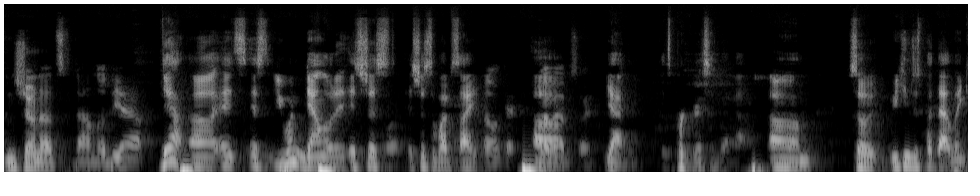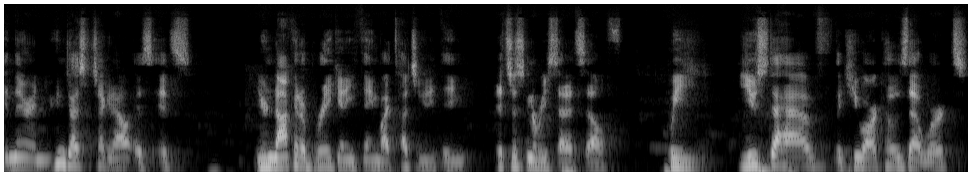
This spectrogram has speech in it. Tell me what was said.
in the show notes to download the app. Yeah, uh, it's it's you wouldn't download it. It's just it's just a website. Oh, okay. Um, app, sorry. yeah, it's progressive web app. Um, so we can just put that link in there, and you can guys check it out. It's it's you're not going to break anything by touching anything. It's just going to reset itself. We used to have the QR codes that worked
